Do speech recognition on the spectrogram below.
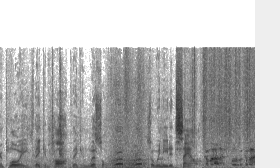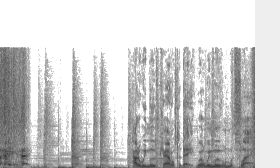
employees. They can talk, they can whistle. So we needed sound. Come on, let's move it. Come on, hey, hey. How do we move cattle today? Well, we move them with flags.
